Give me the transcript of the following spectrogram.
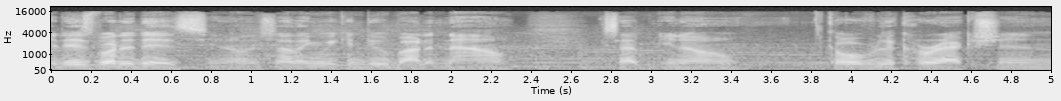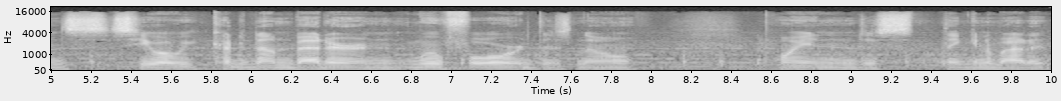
It is what it is. You know, there's nothing we can do about it now, except you know, go over the corrections, see what we could have done better, and move forward. There's no point in just thinking about it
